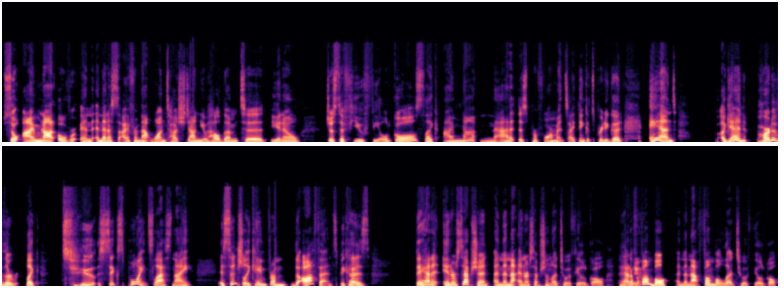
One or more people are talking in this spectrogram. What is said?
so i'm not over and and then aside from that one touchdown you held them to you know just a few field goals like i'm not mad at this performance i think it's pretty good and again part of the like two six points last night essentially came from the offense because they had an interception and then that interception led to a field goal. They had a yep. fumble and then that fumble led to a field goal.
